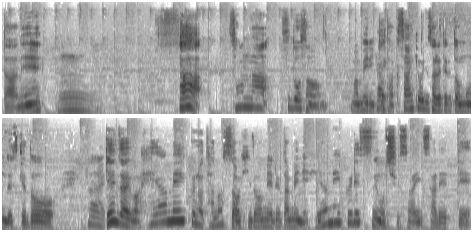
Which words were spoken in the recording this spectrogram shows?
ターね。うん。さあそんな須藤さん、まあ、メリットはい。たくさん享受されてると思うんですけど、はい。現在はヘアメイクの楽しさを広めるためにヘアメイクレッスンを主催されて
